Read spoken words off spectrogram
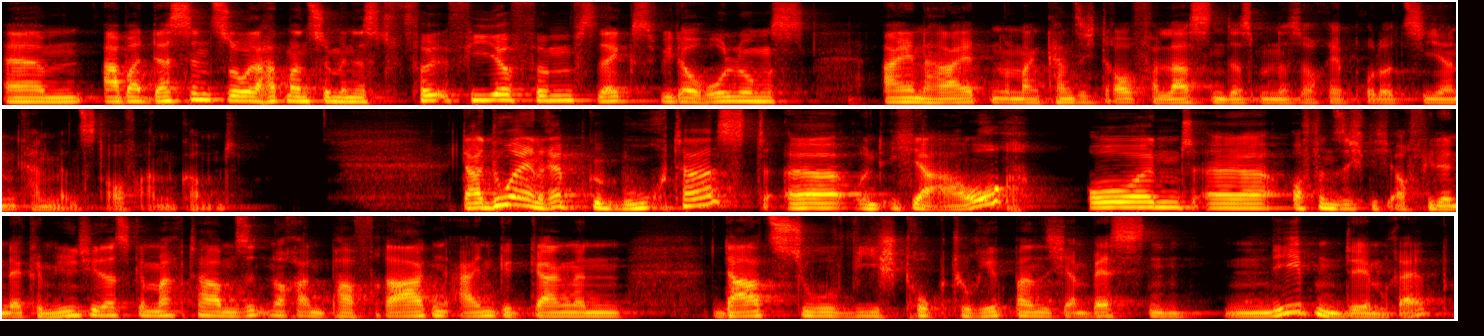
Ähm, aber das sind so, da hat man zumindest vier, fünf, sechs Wiederholungseinheiten und man kann sich darauf verlassen, dass man das auch reproduzieren kann, wenn es drauf ankommt. Da du ein Rap gebucht hast äh, und ich ja auch, und äh, offensichtlich auch viele in der Community das gemacht haben, sind noch ein paar Fragen eingegangen, dazu, wie strukturiert man sich am besten neben dem Rap.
